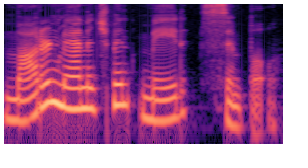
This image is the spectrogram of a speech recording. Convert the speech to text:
modern management made simple.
